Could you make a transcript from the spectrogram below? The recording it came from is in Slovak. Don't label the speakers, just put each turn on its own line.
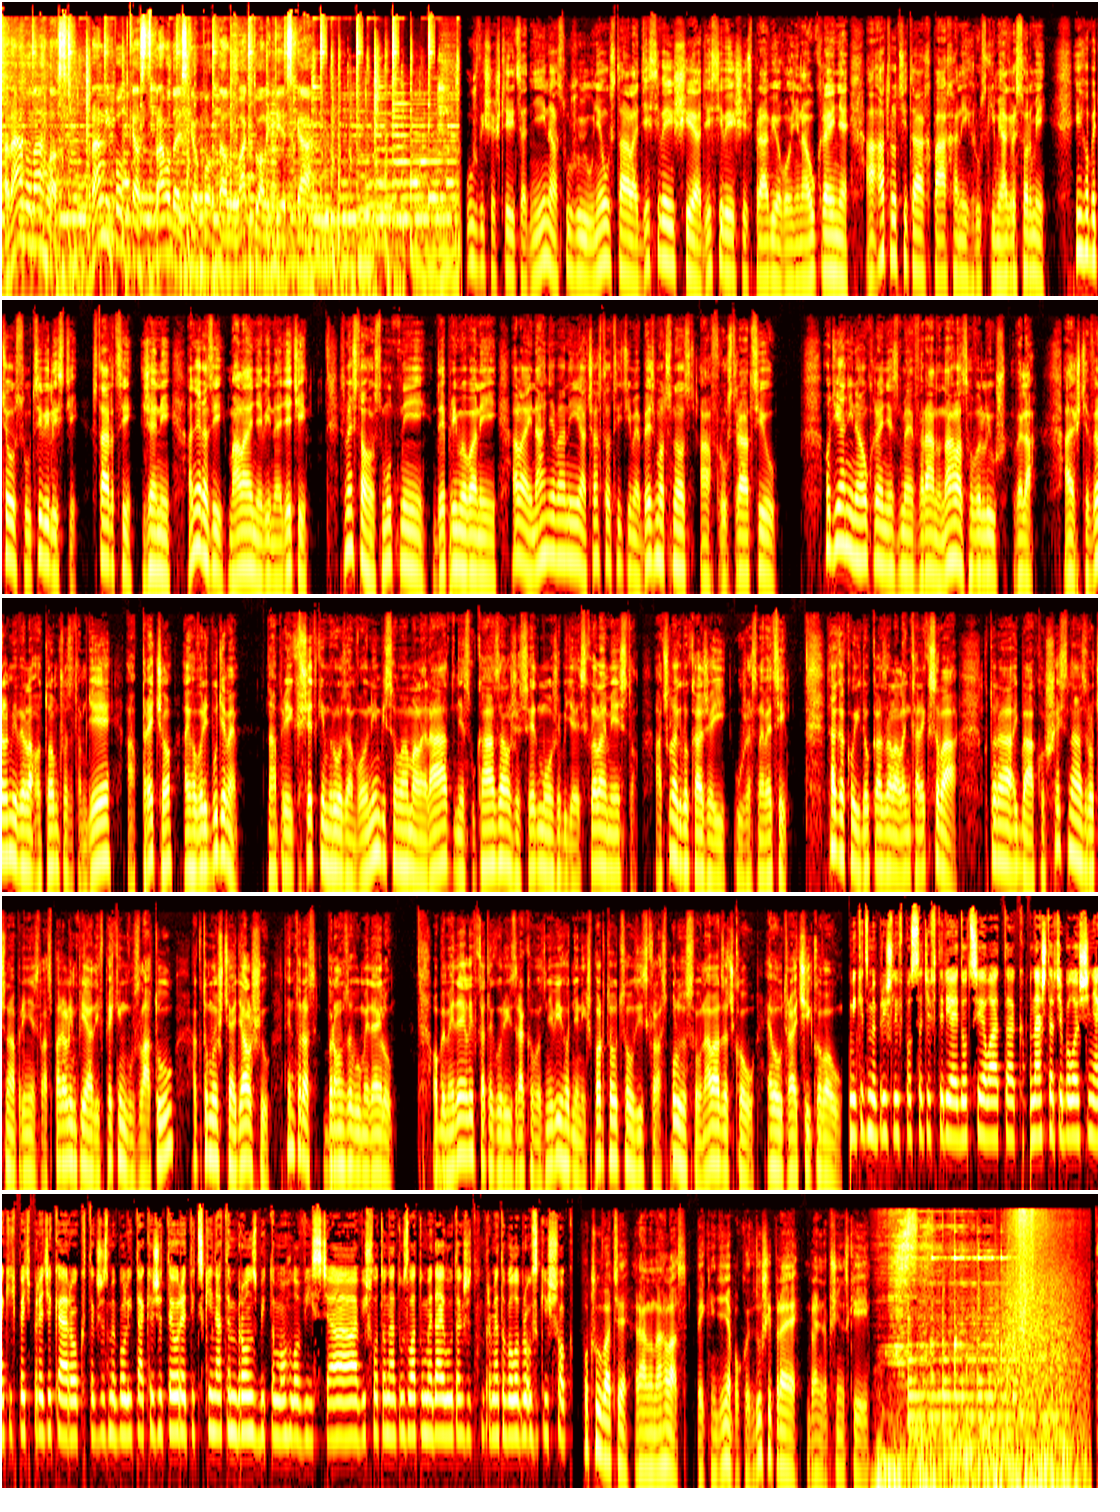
Ráno nahlas. Ranný podcast z pravodajského portálu Aktuality.sk.
Už vyše 40 dní nás súžujú neustále desivejšie a desivejšie správy o vojne na Ukrajine a atrocitách páchaných ruskými agresormi. Ich obeťou sú civilisti, starci, ženy a nerazí malé nevinné deti. Sme z toho smutní, deprimovaní, ale aj nahnevaní a často cítime bezmocnosť a frustráciu. O dianí na Ukrajine sme v ráno nahlas hovorili už veľa. A ešte veľmi veľa o tom, čo sa tam deje a prečo aj hovoriť budeme. Napriek všetkým hrôzam vojny by som vám ale rád dnes ukázal, že svet môže byť aj skvelé miesto a človek dokáže i úžasné veci. Tak ako ich dokázala Lenka Rexová, ktorá iba ako 16-ročná priniesla z Paralympiády v Pekingu zlatú a k tomu ešte aj ďalšiu, tentoraz bronzovú medailu. Obe medaily v kategórii zrakovo znevýhodnených športovcov získala spolu so svojou navádzačkou Evou Trajčíkovou.
My keď sme prišli v podstate vtedy aj do cieľa, tak na štarte bolo ešte nejakých 5 pretekárok, takže sme boli také, že teoreticky na ten bronz by to mohlo výjsť a vyšlo to na tú zlatú medailu, takže pre mňa to bol obrovský šok.
Počúvate ráno na hlas. Pekný deň a pokoj v duši praje. Braň Robšinský.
